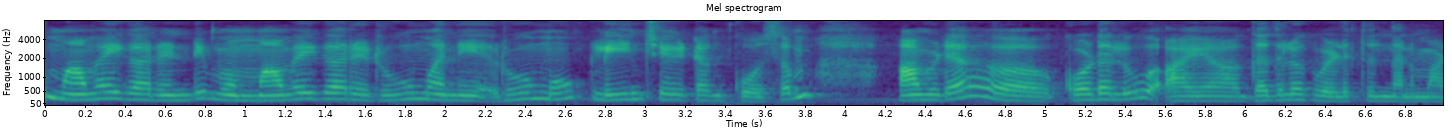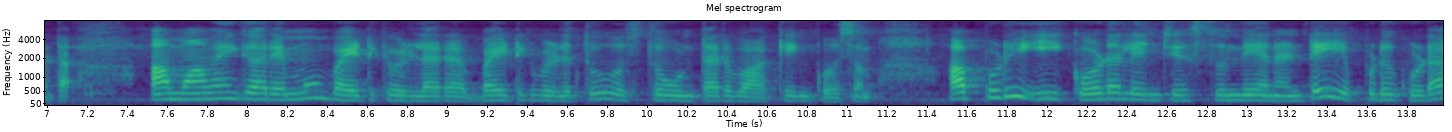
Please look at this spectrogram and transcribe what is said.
మామయ్య గారండి. మా మామయ్య గారి రూమ్ అనే రూము క్లీన్ చేయటం కోసం ఆవిడ కోడలు ఆ గదిలోకి వెళుతుందనమాట ఆ మామయ్య గారేమో బయటికి వెళ్ళారు బయటికి వెళుతూ వస్తూ ఉంటారు వాకింగ్ కోసం. అప్పుడు ఈ కోడలు ఏం చేస్తుంది అని అంటే ఎప్పుడు కూడా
